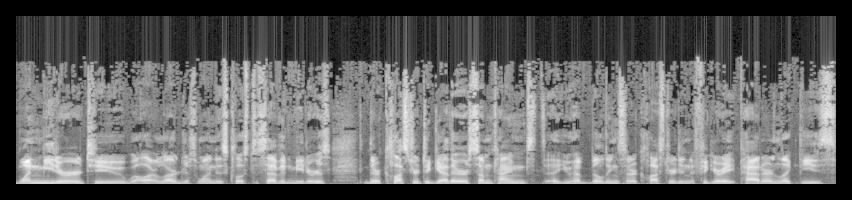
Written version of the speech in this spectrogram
one meter to, well, our largest one is close to seven meters. They're clustered together. Sometimes uh, you have buildings that are clustered in a figure eight pattern, like these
